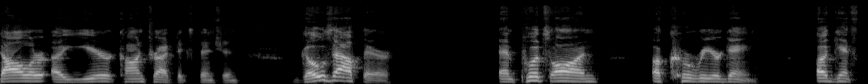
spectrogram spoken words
a year contract extension, goes out there and puts on a career game against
